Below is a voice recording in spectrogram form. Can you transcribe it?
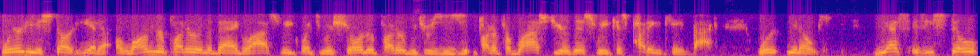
where do you start? He had a, a longer putter in the bag last week, went to a shorter putter, which was his putter from last year. This week, his putting came back. We're, you know, yes, is he still,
